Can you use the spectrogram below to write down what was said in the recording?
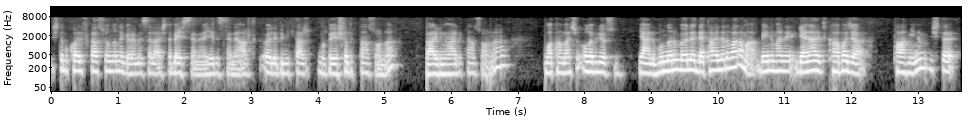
işte bu kualifikasyonlarına göre mesela işte 5 sene, 7 sene artık öyle bir miktar burada yaşadıktan sonra, vergini verdikten sonra vatandaşlık olabiliyorsun. Yani bunların böyle detayları var ama benim hani genel kabaca tahminim işte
